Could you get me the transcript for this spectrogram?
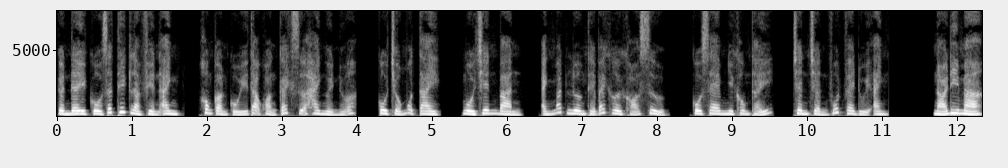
Gần đây cô rất thích làm phiền anh, không còn cố ý tạo khoảng cách giữa hai người nữa. Cô chống một tay, ngồi trên bàn, ánh mắt lương thế bách hơi khó xử. Cô xem như không thấy, chân trần vuốt ve đùi anh. Nói đi mà.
